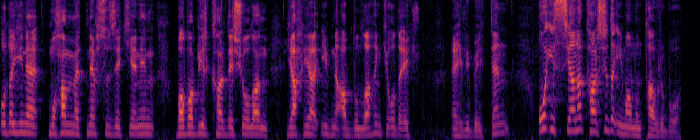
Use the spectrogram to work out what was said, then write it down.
O da yine Muhammed Nefsu Zekiye'nin baba bir kardeşi olan Yahya İbni Abdullah'ın ki o da ehl, ehli beytten. O isyana karşı da imamın tavrı bu.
